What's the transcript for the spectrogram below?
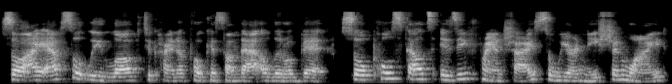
So I absolutely love to kind of focus on that a little bit. So Pool Scouts is a franchise. So we are nationwide.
